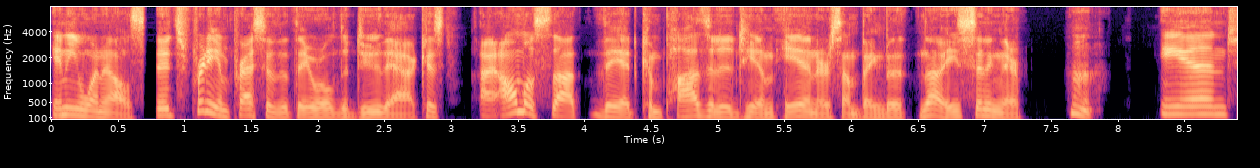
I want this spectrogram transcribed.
anyone else. It's pretty impressive that they were able to do that because I almost thought they had composited him in or something, but no, he's sitting there. Hmm. And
